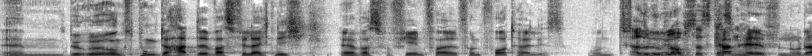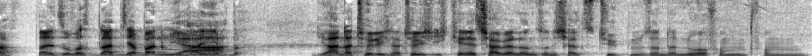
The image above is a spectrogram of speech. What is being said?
ähm, Berührungspunkte hatte, was vielleicht nicht, äh, was auf jeden Fall von Vorteil ist. Und, also du äh, glaubst, das, das kann helfen, oder? Weil sowas bleibt ja bei einem... Ja, bei ja natürlich, natürlich. Ich kenne jetzt Xabi Alonso nicht als Typen, sondern nur vom, vom,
